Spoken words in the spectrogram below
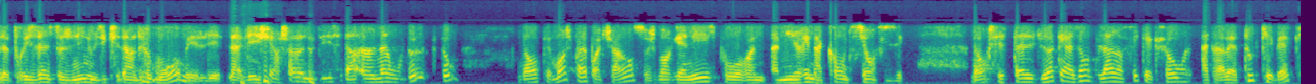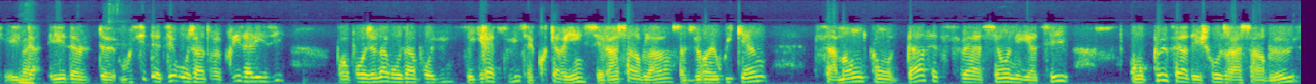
le président des États-Unis nous dit que c'est dans deux mois, mais les, les chercheurs nous disent que c'est dans un an ou deux plutôt. Donc, moi, je prends pas de chance. Je m'organise pour améliorer ma condition physique. Donc, c'était l'occasion de lancer quelque chose à travers tout le Québec et, de, aussi de dire aux entreprises, allez-y, proposez-le à vos employés. C'est gratuit, ça coûte rien, c'est rassembleur, ça dure un week-end. Ça montre qu'on, dans cette situation négative, on peut faire des choses rassembleuses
